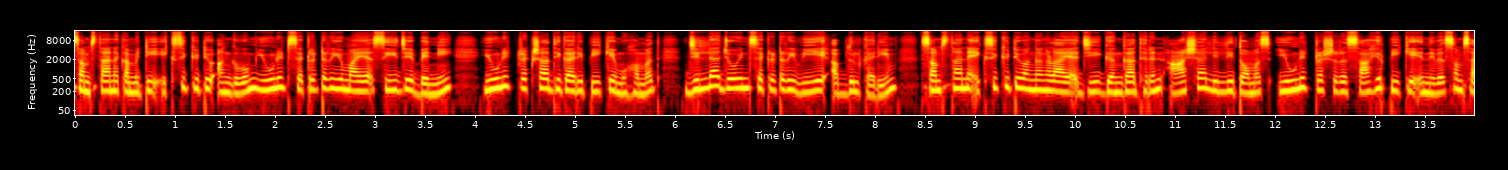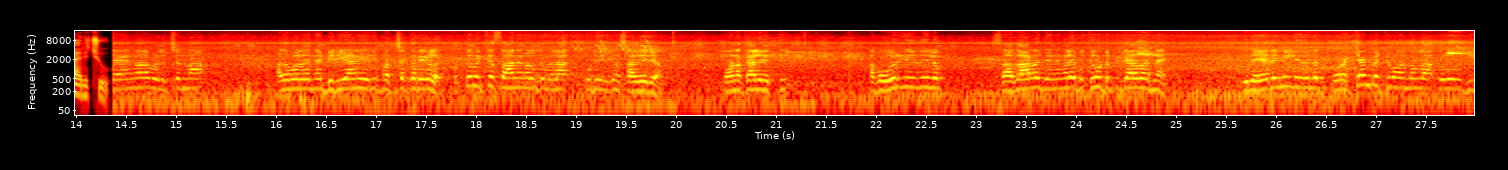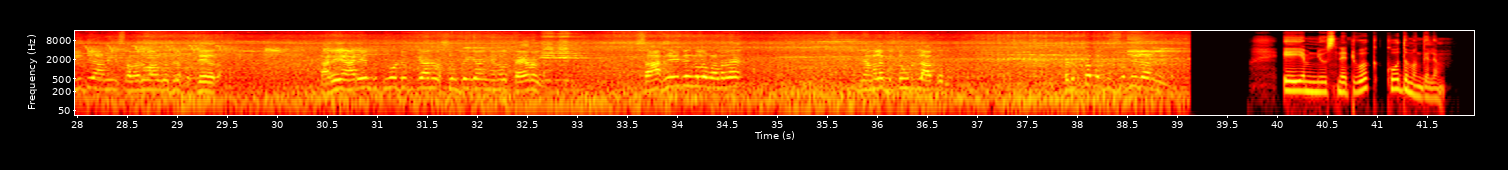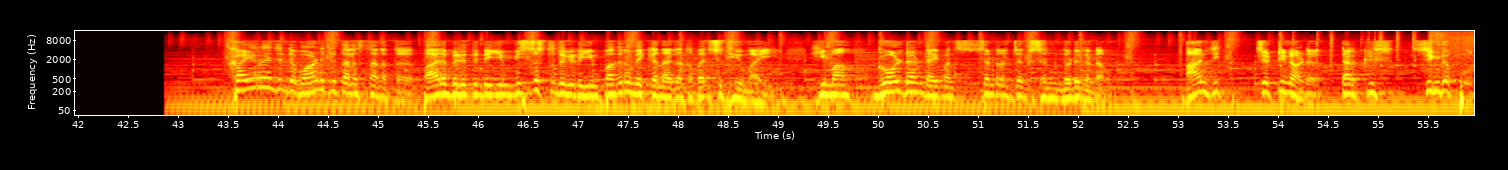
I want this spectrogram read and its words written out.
സംസ്ഥാന കമ്മിറ്റി എക്സിക്യൂട്ടീവ് അംഗവും യൂണിറ്റ് സെക്രട്ടറിയുമായ സി ജെ ബെന്നി യൂണിറ്റ് രക്ഷാധികാരി പി കെ മുഹമ്മദ് ജില്ലാ joint secretary V A Abdul Kareem സംസ്ഥാന എക്സിക്യൂട്ടീവ് അംഗങ്ങളായ G Gangadharan Asha Lilly Thomas unit treasurer Sahir P K എന്നിവർ സംസാരിച്ചു. അതുപോലെ തന്നെ ബിരിയാണി അരി പച്ചക്കറികൾ ഒട്ടുമിക്ക സാധനങ്ങൾക്ക് വില കൂടിയിരിക്കുന്ന സാഹചര്യമാണ്. ഓണക്കാലം എത്തി. അപ്പോൾ ഒരു രീതിയിലും സാധാരണ ജനങ്ങളെ ബുദ്ധിമുട്ടിപ്പിക്കാതെ തന്നെ ഇത് ഏതെങ്കിലും രീതിയിൽ കുറയ്ക്കാൻ പറ്റുമോ എന്നുള്ള ഒരു രീതിയാണ് ഈ സമരഭാഗത്തിന്റെ പ്രത്യേകത. കാര്യം ആരെയും ബുദ്ധിമുട്ടിപ്പിക്കാനും വിഷമിപ്പിക്കാനും ഞങ്ങൾ തയ്യാറല്ല. സാഹചര്യങ്ങൾ വളരെ ഞങ്ങളെ ബുദ്ധിമുട്ടിലാക്കുന്നു. എടുത്ത പ്രതിസന്ധിയിലാണ് ഞങ്ങൾ. A M news network Kothamangalam. ഹൈറേഞ്ചിന്റെ വാണിജ്യ തലസ്ഥാനത്ത് പാരമ്പര്യത്തിന്റെയും വിശ്വസ്തതയുടെയും പകരം വയ്ക്കാനാകാത്ത പരിശുദ്ധിയുമായി Hima gold and diamonds central junction Nedumkandam. Antique Chettinad Turkish Singapore.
